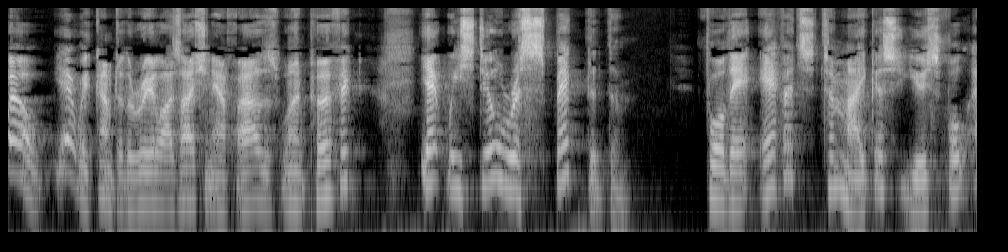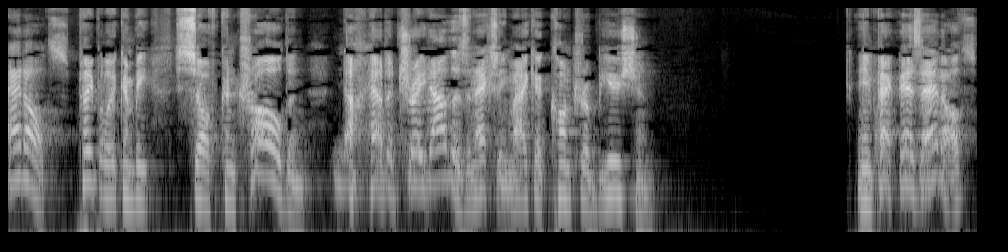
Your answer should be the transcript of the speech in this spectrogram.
well, yeah, we've come to the realisation our fathers weren't perfect, yet we still respected them for their efforts to make us useful adults, people who can be self controlled and know how to treat others and actually make a contribution. In fact, as adults,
